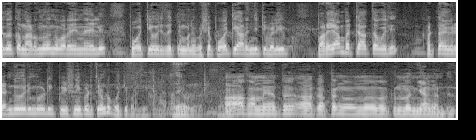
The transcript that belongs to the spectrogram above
ഇതൊക്കെ നടന്നു എന്ന് പറയുന്നതിൽ പോറ്റിയ ഒരു തെറ്റും പറഞ്ഞു. പക്ഷേ പോറ്റി അറിഞ്ഞിട്ട് വെളി പറയാൻ പറ്റാത്ത ഒരു ഘട്ടം രണ്ടുപേരും കൂടി ഭീഷണിപ്പെടുത്തിക്കൊണ്ട് പോറ്റി പറഞ്ഞിട്ടില്ല അതേ ഉള്ളൂ. ആ സമയത്ത് ആ കട്ടൻ കൊന്ന് നിൽക്കുന്നത് ഞാൻ കണ്ടത്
